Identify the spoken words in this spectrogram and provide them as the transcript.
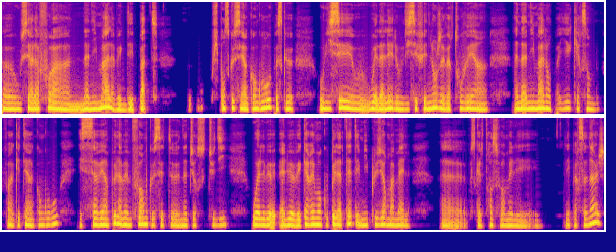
euh, où c'est à la fois un animal avec des pattes. Je pense que c'est un kangourou parce que au lycée où elle allait, au lycée Fénelon, j'avais retrouvé un, un animal empaillé qui ressemble, enfin, qui était un kangourou, et ça avait un peu la même forme que cette euh, nature studie, où elle, elle lui avait carrément coupé la tête et mis plusieurs mamelles, euh, parce qu'elle transformait les, les personnages.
